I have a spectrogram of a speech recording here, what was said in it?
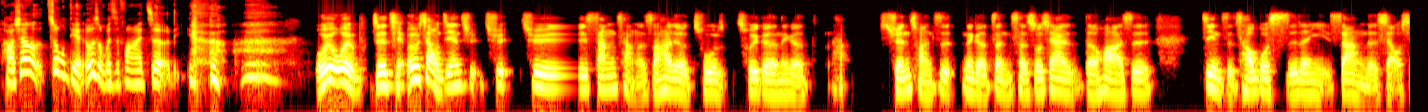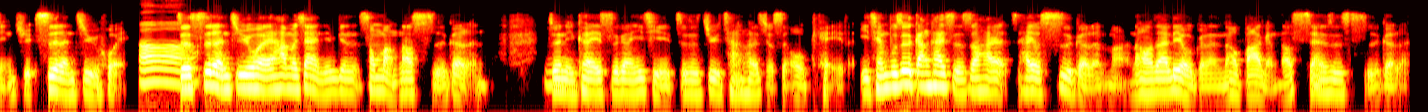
好像重点为什么是放在这里？我也我也觉得前，因为像我今天去去去商场的时候，他就出出一个那个宣传制那个政策说，现在的话是禁止超过十人以上的小型聚私人聚会哦，就是私人聚会，他们现在已经变成松绑到十个人。就你可以十个人一起就是聚餐喝酒是 OK 的。以前不是刚开始的时候还有还有四个人嘛，然后再六个人，然后八个人，到现在是十个人。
